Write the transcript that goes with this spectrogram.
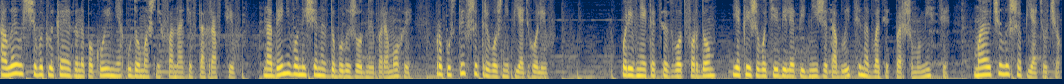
Але ось що викликає занепокоєння у домашніх фанатів та гравців. На день вони ще не здобули жодної перемоги, пропустивши тривожні 5 голів. Порівняйте це з Вотфордом, який животіє біля підніжжя таблиці на 21-му місці, маючи лише 5 очок.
